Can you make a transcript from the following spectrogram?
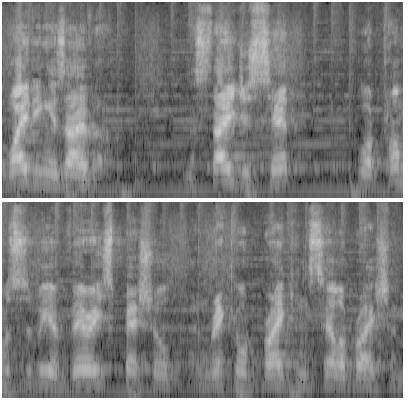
The waiting is over, and the stage is set for what promises to be a very special and record breaking celebration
